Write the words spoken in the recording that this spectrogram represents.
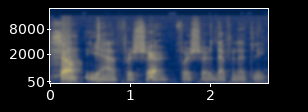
So yeah, for sure, yeah. for sure, definitely.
